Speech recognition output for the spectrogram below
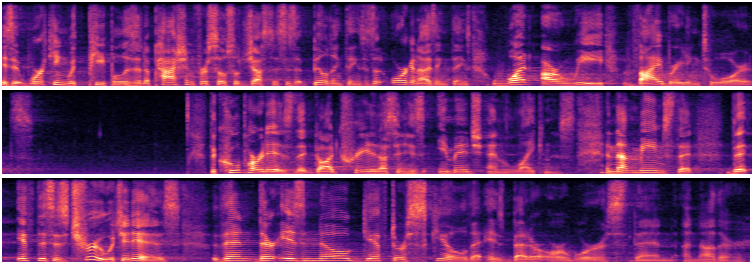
Is it working with people? Is it a passion for social justice? Is it building things? Is it organizing things? What are we vibrating towards? The cool part is that God created us in his image and likeness. And that means that, that if this is true, which it is, then there is no gift or skill that is better or worse than another.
